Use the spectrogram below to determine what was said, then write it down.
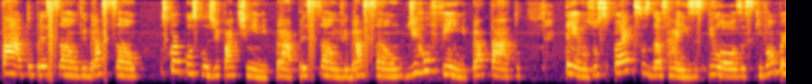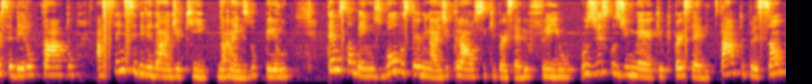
tato, pressão, vibração, os corpúsculos de Patini para pressão e vibração, de Ruffini para tato. Temos os plexos das raízes pilosas que vão perceber o tato, a sensibilidade aqui na raiz do pelo. Temos também os bulbos terminais de Krause que percebe o frio, os discos de Merkel que percebe tato e pressão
